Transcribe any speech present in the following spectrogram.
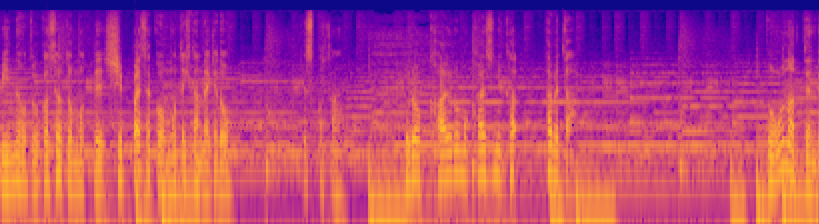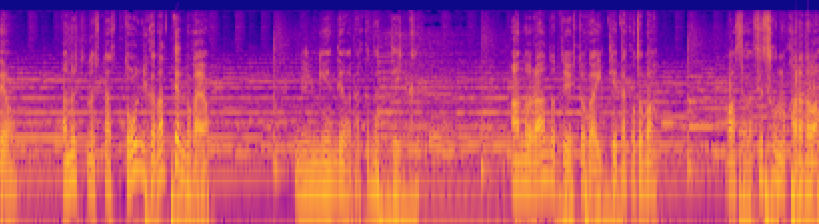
みんなを驚かせようと思って失敗作を持ってきたんだけど、テスコさん、それをカイロも変えずにか食べた。どうなってんだよ。あの人の舌どうにかなってんのかよ。人間ではなくなっていく。あのランドという人が言っていた言葉。まさか節子の体は。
